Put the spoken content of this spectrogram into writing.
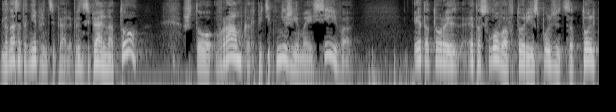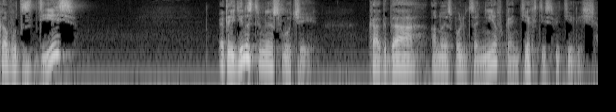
для нас это не принципиально. Принципиально то, что в рамках Пятикнижья Моисеева это, Тора, это слово в Торе используется только вот здесь. Это единственный случай, когда оно используется не в контексте святилища.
